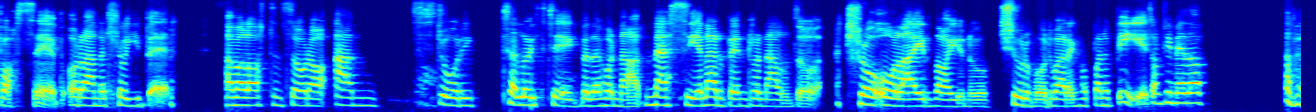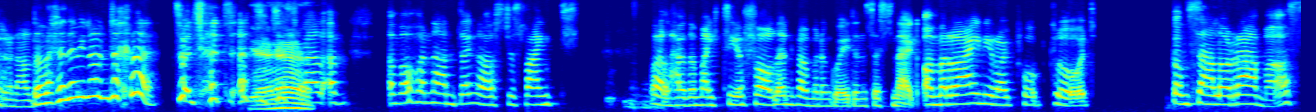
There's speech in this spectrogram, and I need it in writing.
bosib o ran y llwybr. A mae lot yn sôn o am stori tylwyth teg bydde hwnna, Messi yn erbyn Ronaldo, y tro ola i'r ddoi nhw, siŵr o fod waring hwpan y byd, ond fi'n meddwl, a fe Ronaldo, felly ddim yn oed yn dechrau. A ti just fel, a mae hwnna'n dyngos, just faint, well, how the mighty have fallen, fel maen nhw'n gweud yn Saesneg. Ond mae rhaid ni roi pob clod, Gonzalo Ramos,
